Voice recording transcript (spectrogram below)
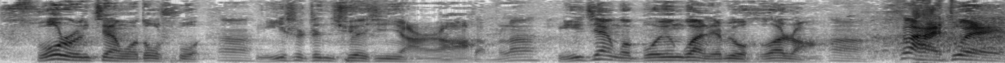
所有人见我都说，嗯你是真缺心眼儿啊！怎么了？你见过博云观里边有和尚？啊，嗨，对呀，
